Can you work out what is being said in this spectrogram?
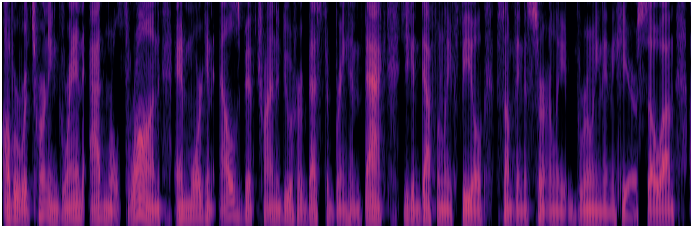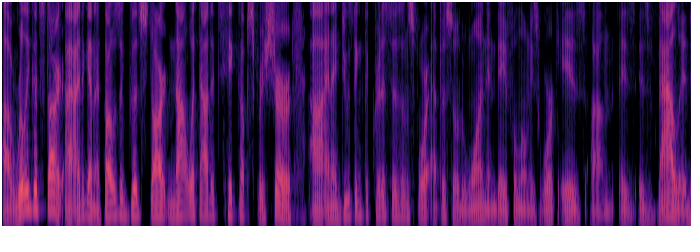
of a returning Grand Admiral Thrawn and Morgan Elsbeth trying to do her best to bring him back, you can definitely feel something is certainly brewing in here. So, um, a really good start. I, again, I thought it was a good start, not without its hiccups for sure. Uh, and I do think the criticisms for episode one and Dave Filoni's work is um, is is valid.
